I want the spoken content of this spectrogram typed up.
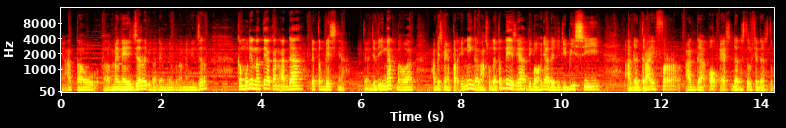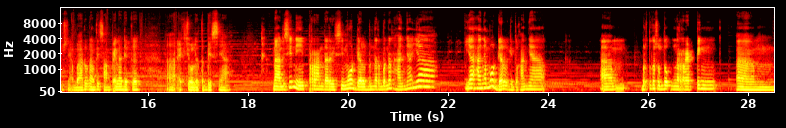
ya, atau uh, manager, gitu ada yang menyebutkan manager. Kemudian nanti akan ada database-nya. Ya, jadi ingat bahwa habis mapper ini nggak langsung database ya, di bawahnya ada JDBC, ada driver, ada OS dan seterusnya dan seterusnya. Baru nanti sampailah dia ke uh, actual database-nya. Nah, di sini peran dari si model benar-benar hanya ya ya hanya model gitu, hanya um, bertugas untuk nge-wrapping um,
